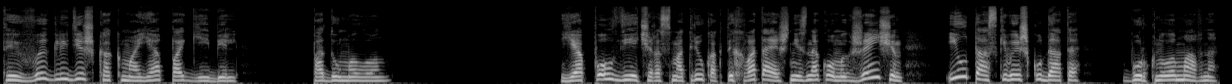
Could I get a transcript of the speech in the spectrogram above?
«Ты выглядишь, как моя погибель», — подумал он. «Я полвечера смотрю, как ты хватаешь незнакомых женщин и утаскиваешь куда-то», — буркнула Мавна.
